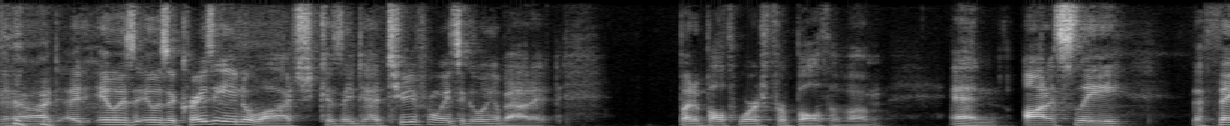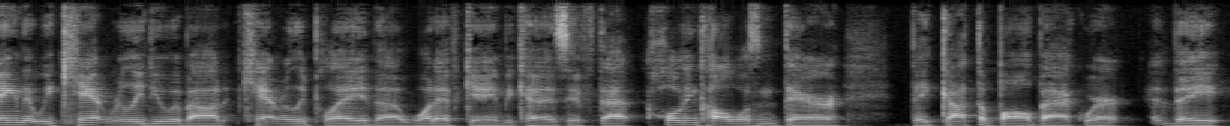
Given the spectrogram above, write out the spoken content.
You know, I, I, it was it was a crazy game to watch because they had two different ways of going about it, but it both worked for both of them. And honestly, the thing that we can't really do about can't really play the what if game because if that holding call wasn't there, they got the ball back where they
